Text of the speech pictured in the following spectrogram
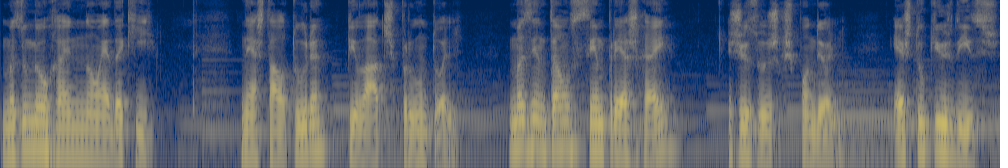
Mas o meu reino não é daqui. Nesta altura, Pilatos perguntou-lhe: Mas então sempre és rei? Jesus respondeu-lhe: És tu que os dizes.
